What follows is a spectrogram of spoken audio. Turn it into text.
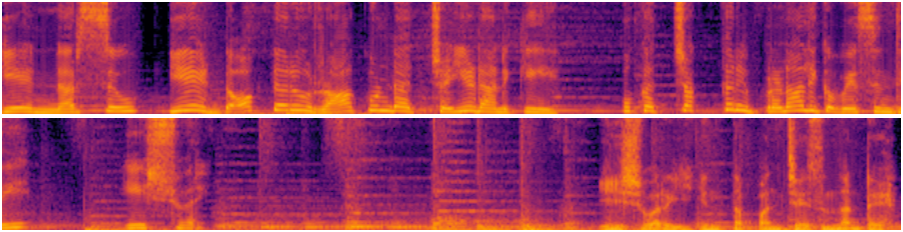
ఏ నర్సు ఏ డాక్టరు రాకుండా చెయ్యడానికి ఒక చక్కని ప్రణాళిక వేసింది ఈశ్వరి. ఈశ్వరి ఇంత పని చేసిందంటే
